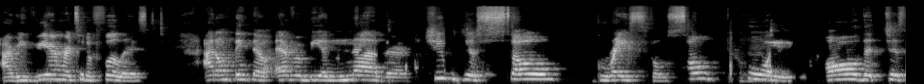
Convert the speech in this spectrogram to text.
I revere her to the fullest. I don't think there'll ever be another. She was just so graceful, so poised, all the just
